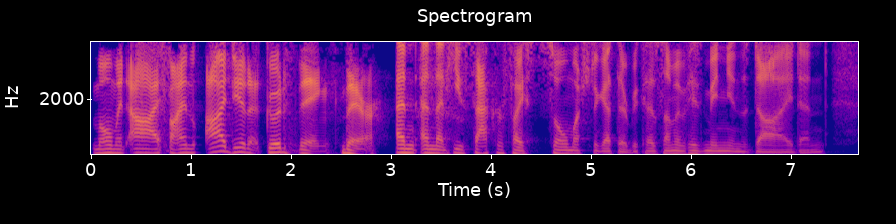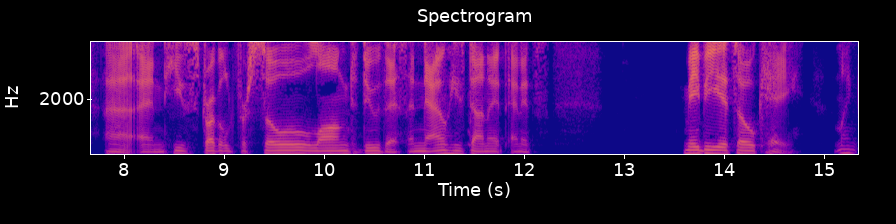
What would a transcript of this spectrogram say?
moment. Ah, I find I did a good thing there. and and that he's sacrificed so much to get there because some of his minions died and uh, and he's struggled for so long to do this and now he's done it and it's maybe it's okay I'm like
